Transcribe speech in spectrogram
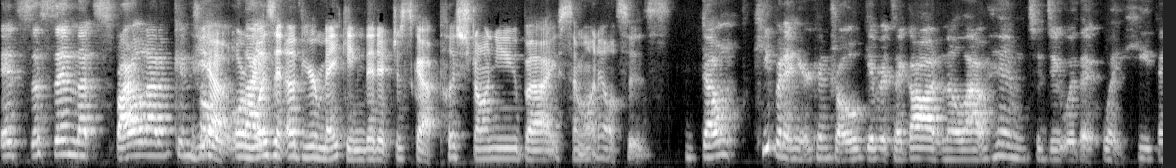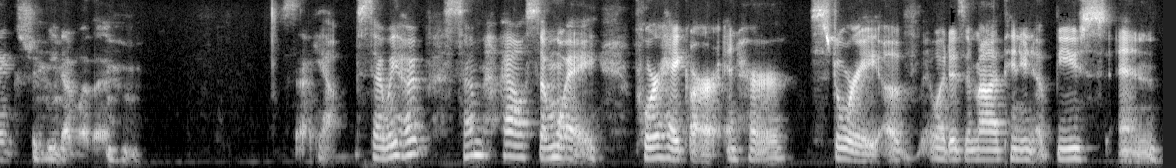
it's a sin that spiraled out of control. yeah, or like, wasn't of your making that it just got pushed on you by someone else's. don't keep it in your control. Give it to God and allow Him to do with it what He thinks should Mhm. be done with it. Mhm. So Yeah. So we hope somehow, some way, poor Hagar and her story of what is, in my opinion, abuse and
